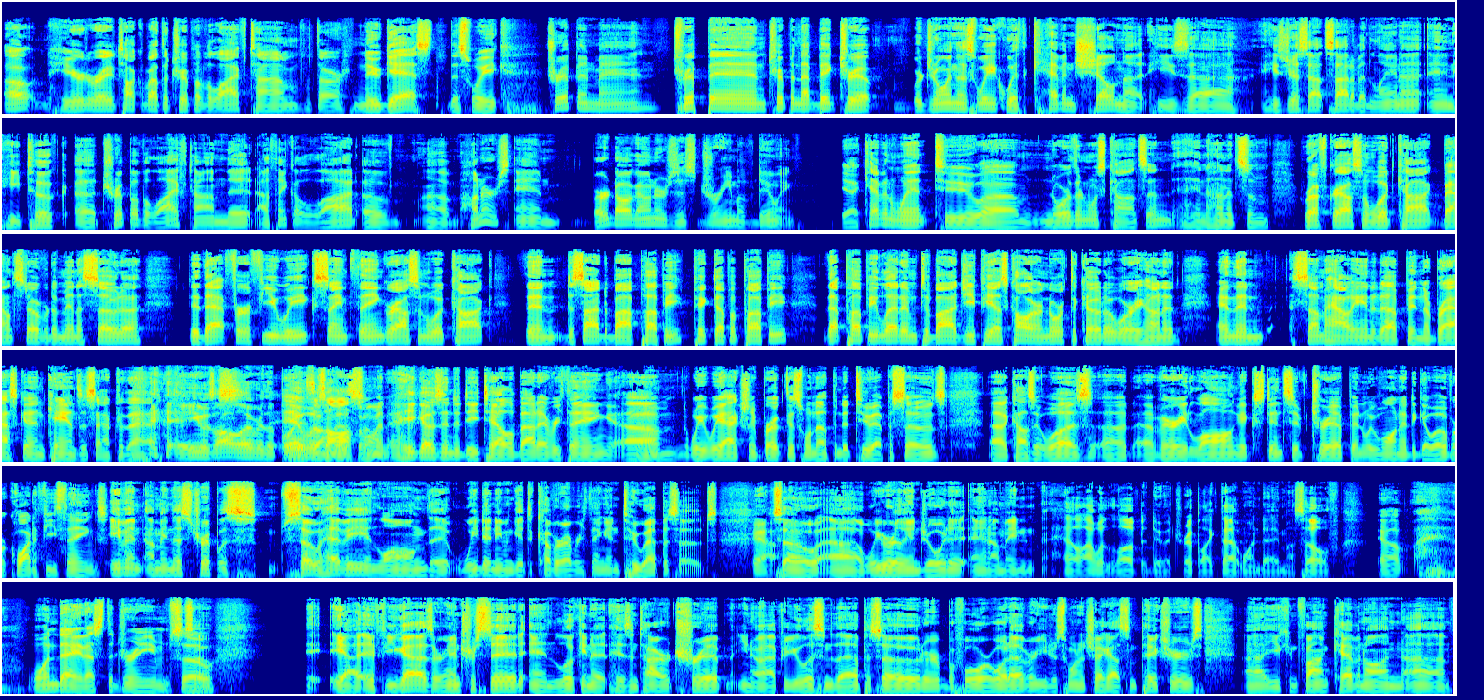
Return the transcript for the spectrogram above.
Oh, here ready to talk about the trip of a lifetime with our new guest this week. Tripping, man. Tripping, tripping that big trip. We're joined this week with Kevin Shelnut. He's uh, he's just outside of Atlanta, and he took a trip of a lifetime that I think a lot of uh, hunters and bird dog owners just dream of doing. Yeah, Kevin went to um, northern Wisconsin and hunted some ruffed grouse and woodcock. Bounced over to Minnesota, did that for a few weeks. Same thing, grouse and woodcock. Then decided to buy a puppy. Picked up a puppy. That puppy led him to buy a GPS collar in North Dakota where he hunted, and then somehow he ended up in Nebraska and Kansas after that. he was all over the place. It was awesome. He goes into detail about everything. Um, yeah. We we actually broke this one up into two episodes because uh, it was uh, a very long, extensive trip, and we wanted to go over quite a few things. Even I mean, this trip was so heavy and long that we didn't even get to cover everything in two episodes. Yeah. So uh, we really enjoyed it, and I mean, hell, I would love to do a trip like that one day myself. Yeah, one day that's the dream. So, so, yeah, if you guys are interested in looking at his entire trip, you know, after you listen to the episode or before or whatever, you just want to check out some pictures. Uh, you can find Kevin on uh,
